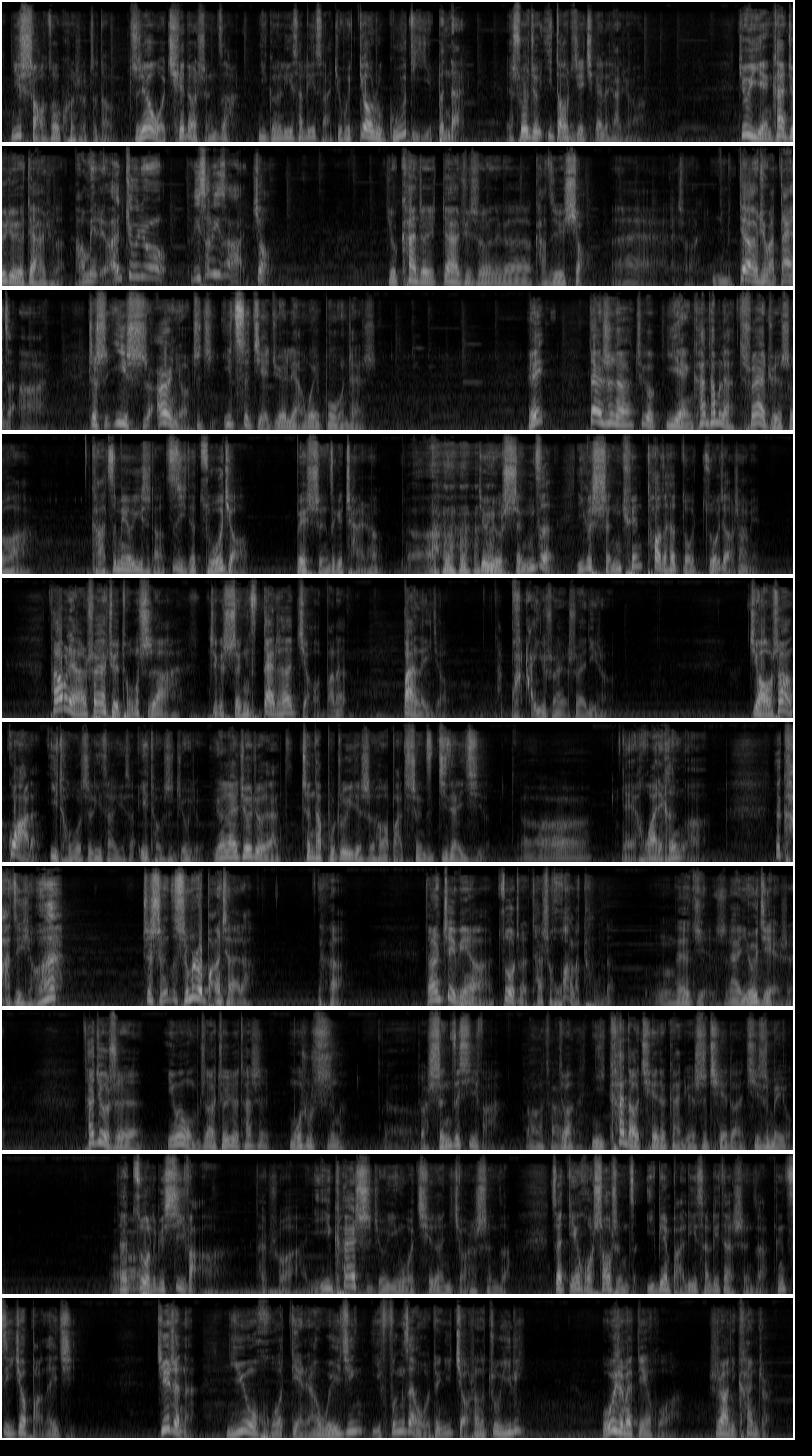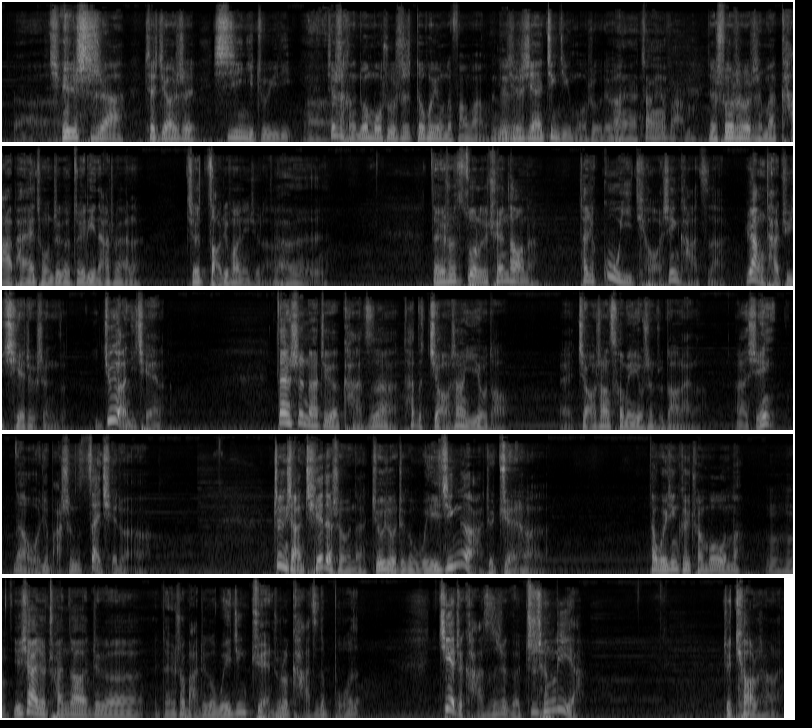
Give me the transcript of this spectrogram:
你少做困兽之斗，只要我切断绳子啊，你跟 Lisa Lisa 就会掉入谷底，笨蛋！说就一刀直接切了下去啊，就眼看九九要掉下去了，旁边就啊九九丽萨丽萨叫，就看着掉下去的时候，那个卡兹就笑，哎，是吧？你们掉下去吧，呆子啊！这是一石二鸟之计，一次解决两位波纹战士。哎，但是呢，这个眼看他们俩摔下去的时候啊，卡兹没有意识到自己的左脚被绳子给缠上了。啊，就有绳子一个绳圈套在他左左脚上面。他们两个摔下去的同时啊，这个绳子带着他的脚把他绊了一跤，他啪一摔摔地上了。脚上挂的一头是丽萨丽萨，一头是啾啾。原来啾啾呢，趁他不注意的时候把绳子系在一起了。哦，哎，坏的很啊！那卡子一想啊，这绳子什么时候绑起来的？哈，当然这边啊，作者他是画了图的，嗯，他有解释，哎，有解释。他就是因为我们知道啾啾他是魔术师嘛，啊，对吧？绳子戏法，啊，对吧？你看到切的感觉是切断，其实没有，他做了个戏法啊。他就说啊，你一开始就引我切断你脚上绳子，再点火烧绳子，以便把丽萨丽塔的绳子啊跟自己脚绑在一起。接着呢，你用火点燃围巾，以分散我对你脚上的注意力。我为什么要点火啊？是让你看这儿。啊其实啊，这就是吸引你注意力，啊，这是很多魔术师都会用的方法嘛，尤其是现在近景魔术，对吧？呃障眼法嘛，就说出什么卡牌从这个嘴里拿出来了，其实早就放进去了啊。等于说做了个圈套呢，他就故意挑衅卡兹啊，让他去切这个绳子，就要你切了。但是呢，这个卡兹啊，他的脚上也有刀，哎，脚上侧面又伸出刀来了啊。行，那我就把绳子再切断啊。正想切的时候呢，九九这个围巾啊就卷上来了。他围巾可以传波纹吗？嗯哼，一下就传到这个，等于说把这个围巾卷住了卡兹的脖子，借着卡兹这个支撑力啊，就跳了上来。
